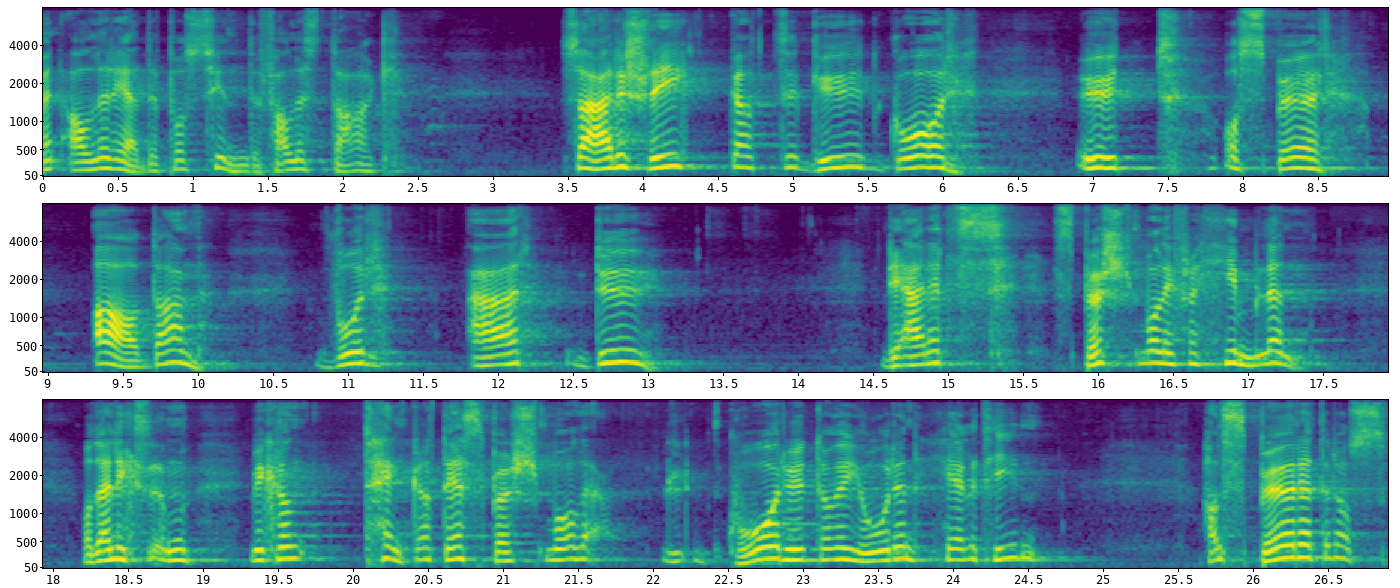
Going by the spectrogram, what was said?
Men allerede på syndefallets dag så er det slik at Gud går ut og spør Adam, hvor er du? Det er et spørsmål fra himmelen. Og det er liksom, Vi kan tenke at det spørsmålet går utover jorden hele tiden. Han spør etter oss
